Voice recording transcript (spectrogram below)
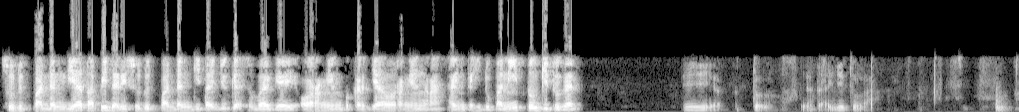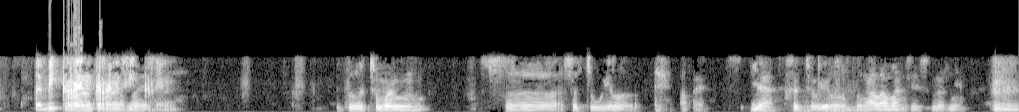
sudut pandang dia tapi dari sudut pandang kita juga sebagai orang yang bekerja orang yang ngerasain kehidupan itu gitu kan? Iya betul. Ya kayak gitulah. Tapi keren keren sih ya? keren. Itu cuman se secuil eh apa ya? Ya secuil pengalaman sih sebenarnya. Mm.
